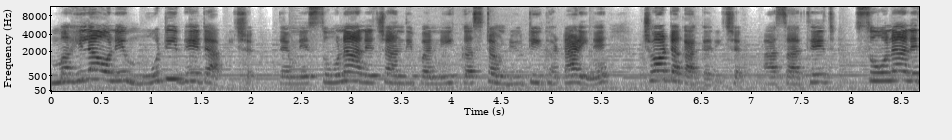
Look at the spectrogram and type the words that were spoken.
મહિલાઓને મોટી ભેટ આપી છે. તેમણે સોના અને ચાંદી પરની કસ્ટમ ડ્યુટી ઘટાડીને છ ટકા કરી છે. આ સાથે જ સોના અને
